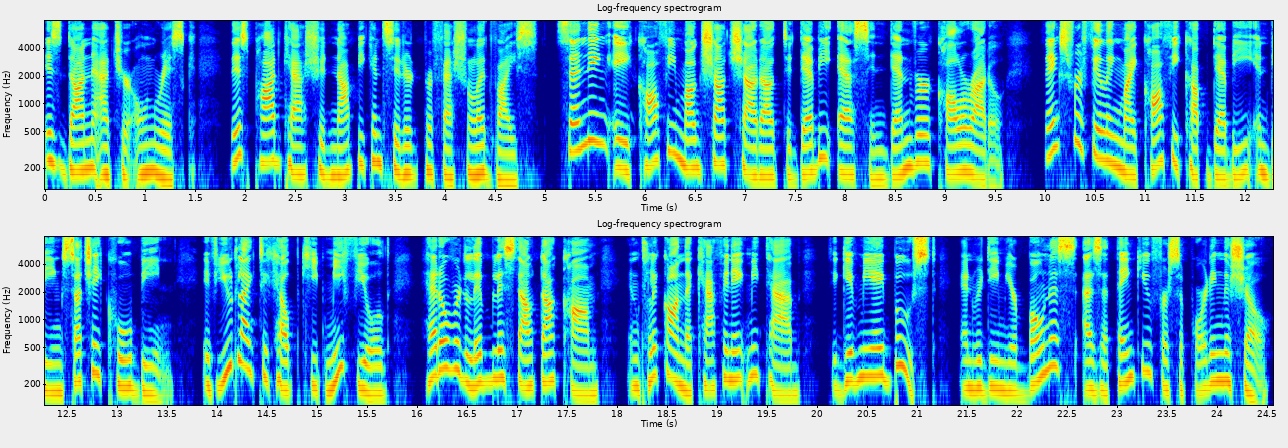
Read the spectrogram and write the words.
is done at your own risk. This podcast should not be considered professional advice. Sending a coffee mugshot shout out to Debbie S. in Denver, Colorado. Thanks for filling my coffee cup, Debbie, and being such a cool bean. If you'd like to help keep me fueled, head over to liveblissedout.com and click on the Caffeinate Me tab to give me a boost and redeem your bonus as a thank you for supporting the show.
